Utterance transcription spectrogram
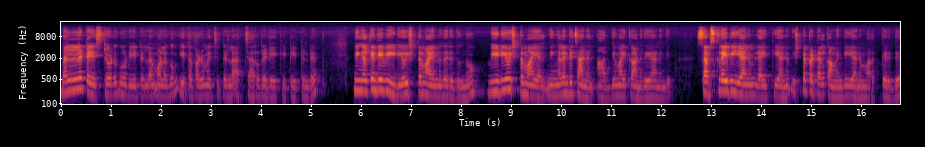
നല്ല ടേസ്റ്റോട് കൂടിയിട്ടുള്ള മുളകും ഈത്തപ്പഴം വെച്ചിട്ടുള്ള അച്ചാർ റെഡിയാക്കി കിട്ടിയിട്ടുണ്ട്. നിങ്ങൾക്ക് എന്റെ വീഡിയോ ഇഷ്ടമായെന്ന് കരുതുന്നു. വീഡിയോ ഇഷ്ടമായാൽ നിങ്ങളെന്റെ ചാനൽ ആദ്യമായി കാണുകയാണെങ്കിൽ സബ്സ്ക്രൈബ് ചെയ്യാനും ലൈക്ക് ചെയ്യാനും ഇഷ്ടപ്പെട്ടാൽ കമന്റ് ചെയ്യാനും മറക്കരുത്.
